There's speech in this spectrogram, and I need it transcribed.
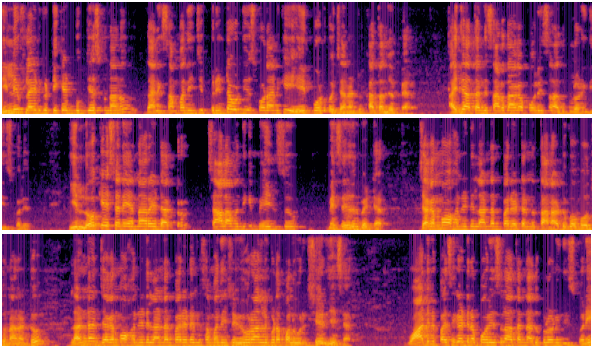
ఢిల్లీ ఫ్లైట్కు టికెట్ బుక్ చేసుకున్నాను. దానికి సంబంధించి ప్రింట్అవుట్ తీసుకోవడానికి ఎయిర్పోర్ట్కి వచ్చానంటూ కథలు చెప్పారు. అయితే అతన్ని సరదాగా పోలీసులు అదుపులోనికి తీసుకోలేదు. ఈ లోకేష్ అనే ఎన్ఆర్ఐ డాక్టర్ చాలామందికి మెయిల్స్ మెసేజ్లు పెట్టారు. జగన్మోహన్ రెడ్డి లండన్ పర్యటనను తాను అడ్డుకోబోతున్నానంటూ లండన్ జగన్మోహన్ రెడ్డి లండన్ పర్యటనకు సంబంధించిన వివరాలను కూడా పలువురికి షేర్ చేశారు. వాటిని పసిగట్టిన పోలీసులు అతన్ని అదుపులోనికి తీసుకొని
